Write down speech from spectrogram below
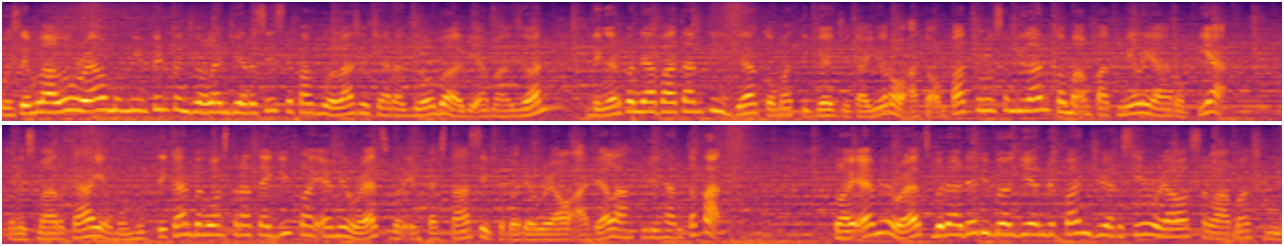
Musim lalu Real memimpin penjualan jersey sepak bola secara global di Amazon dengan pendapatan 3,3 juta euro atau 49,4 miliar rupiah. Tulis Marka yang membuktikan bahwa strategi Fly Emirates berinvestasi kepada Real adalah pilihan tepat. Fly Emirates berada di bagian depan jersey Real selama 9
